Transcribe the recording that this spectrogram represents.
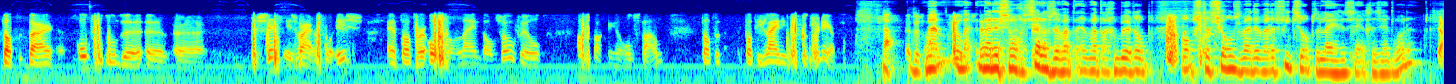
dat daar onvoldoende besef is waar het voor is. En dat er op zo'n lijn dan zoveel aftakkingen ontstaan dat, het, dat die lijn niet meer functioneert. Ja, dus maar, maar, maar, dat is toch hetzelfde wat, wat er gebeurt op, op stations waar de, waar de fietsen op de lijn gezet, gezet worden? Ja.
